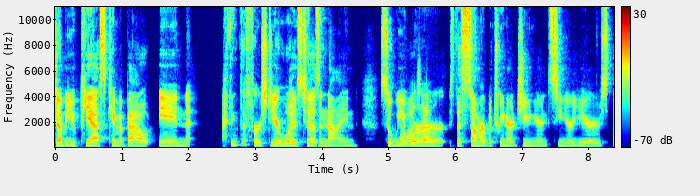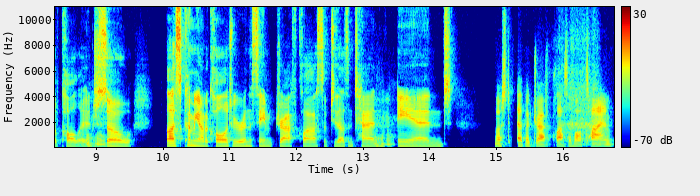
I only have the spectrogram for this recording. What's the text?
wps came about in i think the first year was 2009 so we was, were yeah. the summer between our junior and senior years of college. Mm-hmm. So us coming out of college, we were in the same draft class of 2010 mm-hmm. and most epic draft class of all time.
